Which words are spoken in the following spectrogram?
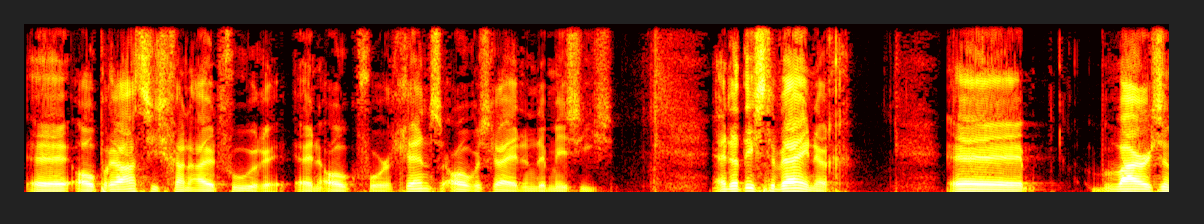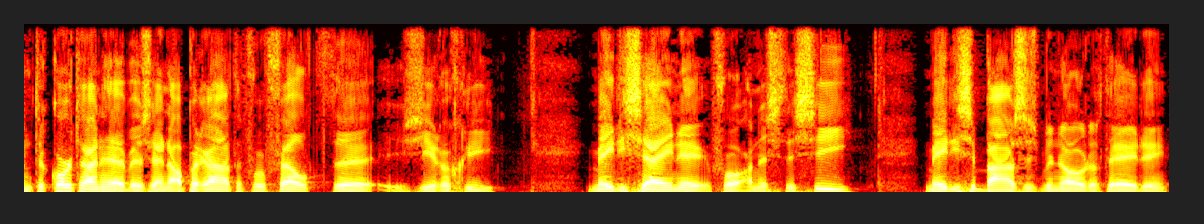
uh, operaties gaan uitvoeren. En ook voor grensoverschrijdende missies. En dat is te weinig. Uh, waar ze een tekort aan hebben zijn apparaten voor veldchirurgie, medicijnen voor anesthesie, medische basisbenodigdheden.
